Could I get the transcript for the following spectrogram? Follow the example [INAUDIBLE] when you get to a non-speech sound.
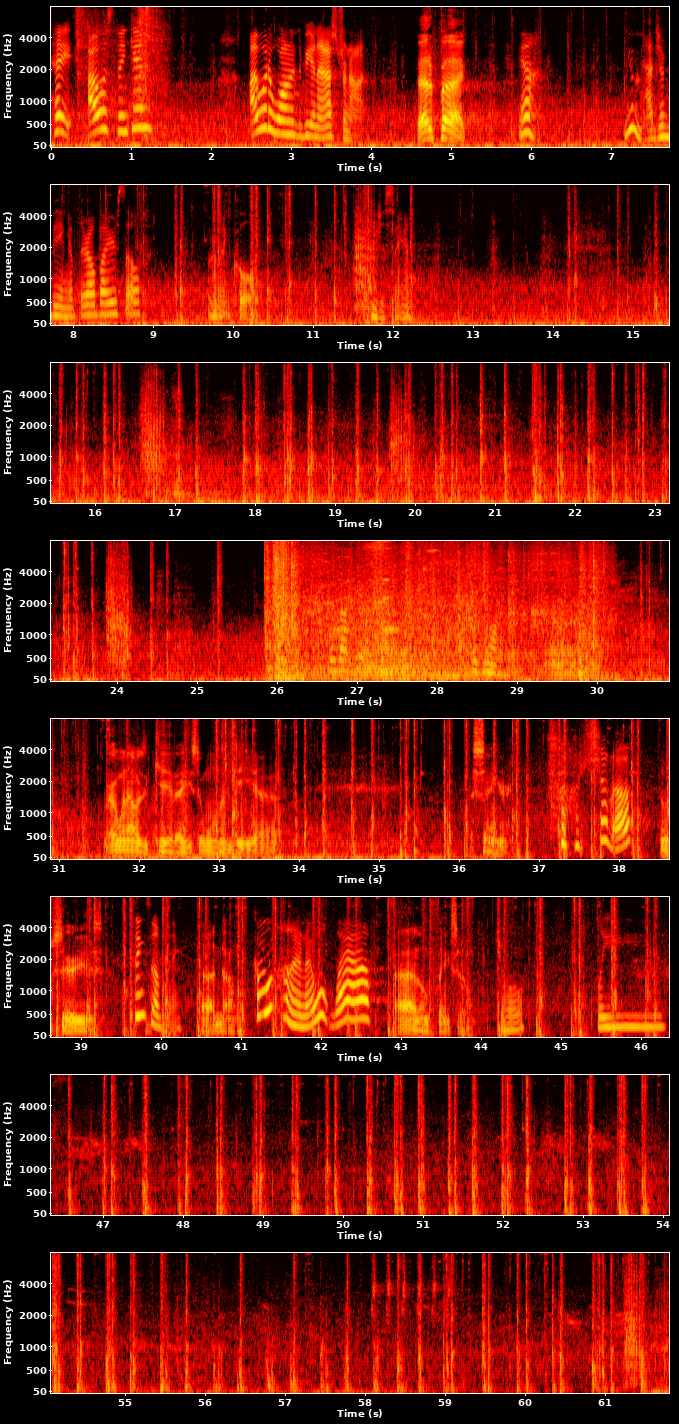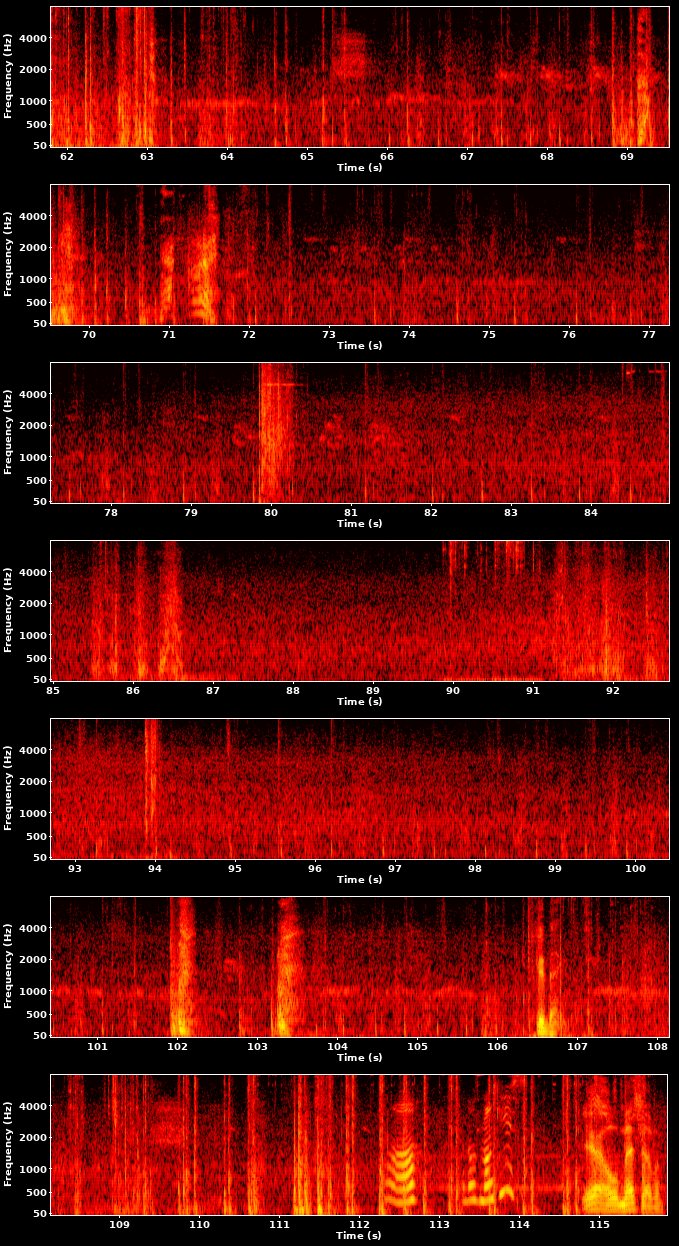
Hey, I was thinking... I would have wanted to be an astronaut. That a fact? Yeah. Can you imagine being up there all by yourself? Would have been cool. I'm just saying. What about you? What'd you want to be? Well, when I was a kid, I used to want to be, uh, a singer. [LAUGHS] Shut up. No, serious. Sing something. Uh, no, Come on, I won't laugh. I don't think so. Joel, please. Scoot back. Aw, are those monkeys? Yeah, a whole mess of them.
